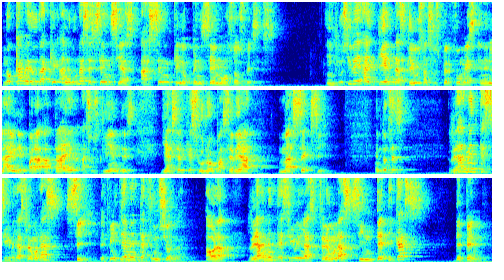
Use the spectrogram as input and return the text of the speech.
no cabe duda que algunas esencias hacen que lo pensemos dos veces. Inclusive hay tiendas que usan sus perfumes en el aire para atraer a sus clientes y hacer que su ropa se vea más sexy. Entonces, ¿realmente sirven las feromonas? Sí, definitivamente funciona. Ahora, ¿realmente sirven las feromonas sintéticas? Depende.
